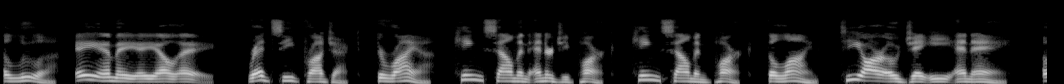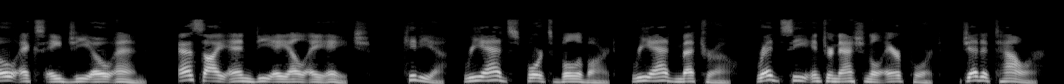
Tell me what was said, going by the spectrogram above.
Alula. AMAALA. Red Sea Project. Diriyah. King Salman Energy Park. King Salman Park. The Line. TROJENA. OXAGON. SINDALAH. Qiddiya. Riyadh Sports Boulevard. Riyadh Metro. Red Sea International Airport. Jeddah Tower.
